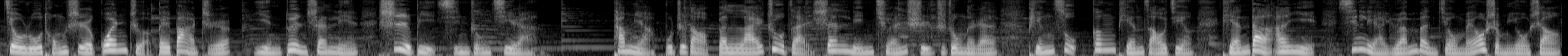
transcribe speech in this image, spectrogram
就如同是观者被罢职，隐遁山林，势必心中凄然。他们呀，不知道本来住在山林泉石之中的人，平素耕田凿井，恬淡安逸，心里啊原本就没有什么忧伤。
